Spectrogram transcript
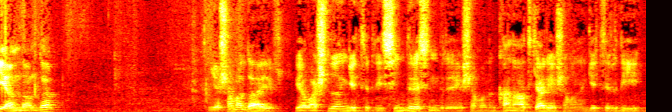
Bir yandan da yaşama dair yavaşlığın getirdiği, sindire sindire yaşamanın, kanaatkar yaşamanın getirdiği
